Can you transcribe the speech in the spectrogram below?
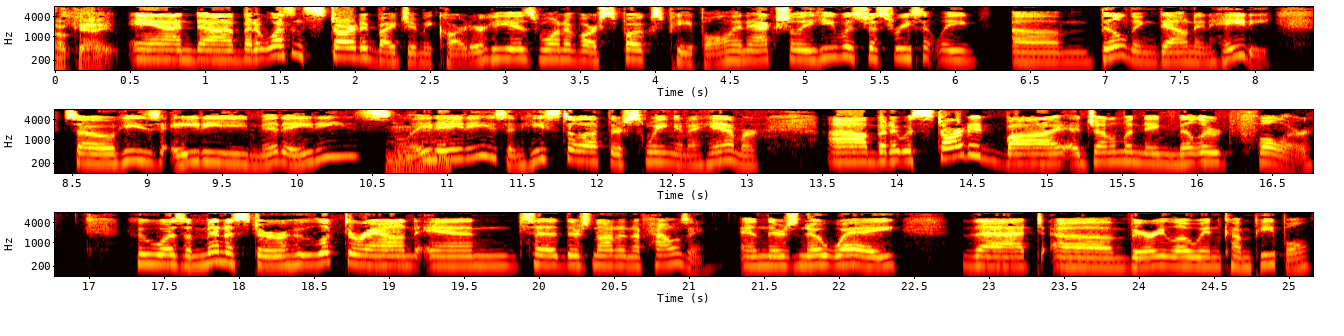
Okay. And uh, but it wasn't started by Jimmy Carter. He is one of our spokespeople, and actually he was just recently um, building down in Haiti. So he's 80, mid 80s, Mhm. late 80s, and he's still out there swinging a hammer. Uh, but it was started by a gentleman named Millard Fuller. Who was a minister who looked around and said there's not enough housing and there's no way that um, very low income people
